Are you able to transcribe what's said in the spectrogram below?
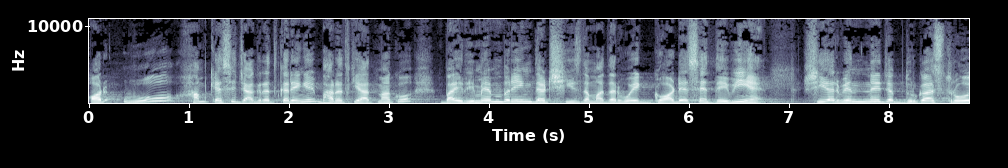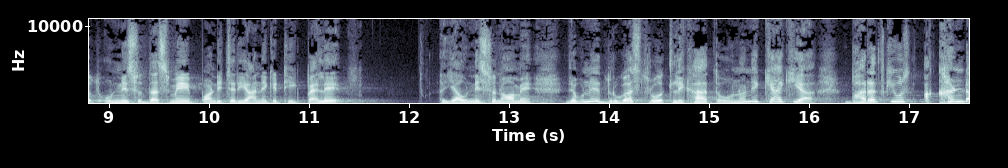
और वो हम कैसे जागृत करेंगे भारत की आत्मा को? By remembering that she is the mother वो एक गॉडेस है, देवी है। श्री अरविंद ने जब दुर्गा स्त्रोत 1910 में पौंडीचेरी आने के ठीक पहले या 1909 में जब उन्हें दुर्गा स्त्रोत लिखा तो उन्होंने क्या किया? भारत की उस अखंड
